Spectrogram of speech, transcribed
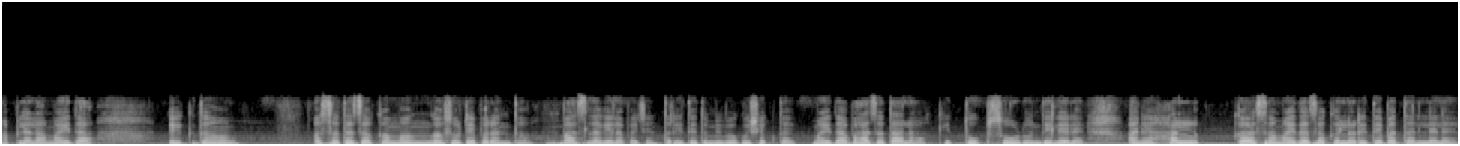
आपल्याला मैदा एकदम असं त्याचा खमंग सुटेपर्यंत भाजला गेला पाहिजे. तर इथे तुम्ही बघू शकताय मैदा भाजत आला की तूप सोडून दिलेलं आहे आणि हलका असा मैद्याचा कलर इथे बदललेला आहे.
